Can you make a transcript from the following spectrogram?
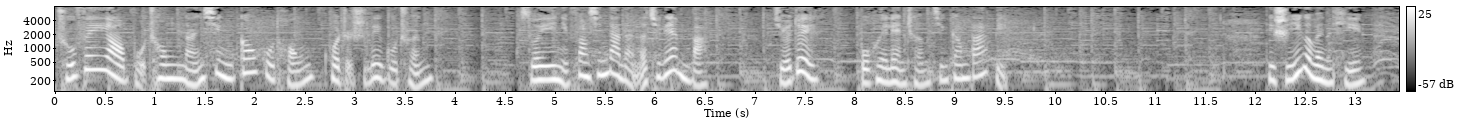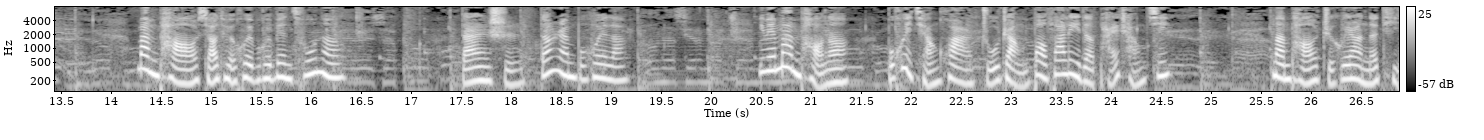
除非要补充男性高固酮或者是类固醇。所以你放心大胆的去练吧，绝对不会练成金刚芭比。第十一个问题。慢跑小腿会不会变粗呢？答案是当然不会了，因为慢跑呢不会强化主掌爆发力的排肠肌，慢跑只会让你的体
